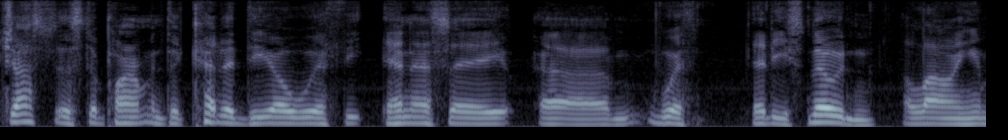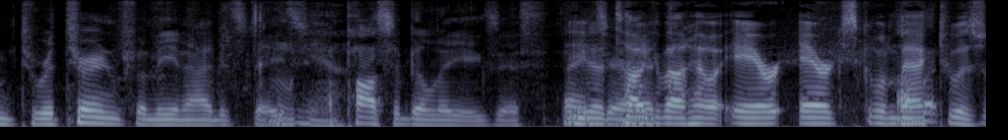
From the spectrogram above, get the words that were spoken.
Justice Department to cut a deal with the NSA um, with Eddie Snowden, allowing him to return from the United States. Oh, yeah. A possibility exists. you Thanks, know, talk Eric. about how Er- Eric's going back about- to his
